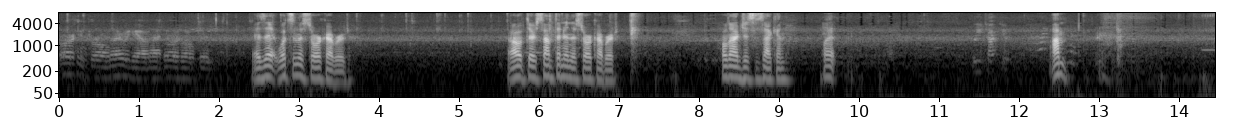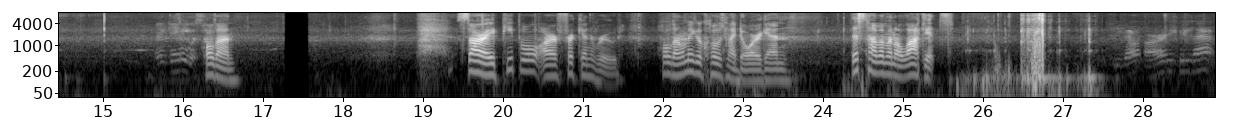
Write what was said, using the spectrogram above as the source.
Door control. There we go. That door's open. Is it? What's in the store cupboard? Oh, there's something in the store cupboard. Hold on just a second. What? Who you talk to? I'm... Hold on. Sorry, people are frickin' rude. Hold on, let me go close my door again. This time I'm gonna lock it. You don't already do that?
